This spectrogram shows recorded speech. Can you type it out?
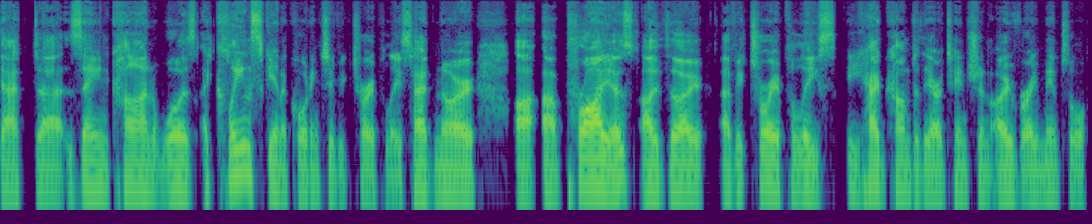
that uh, Zane Khan was a clean skin, according to Victoria Police, had no uh, uh priors, although uh, Victoria Police he had come to their attention over a mental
